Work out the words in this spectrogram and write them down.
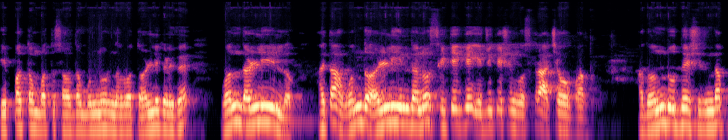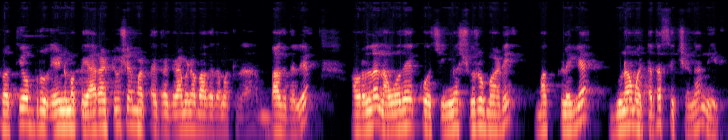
ಇಪ್ಪತ್ತೊಂಬತ್ತು ಸಾವಿರದ ಮುನ್ನೂರ ನಲ್ವತ್ತು ಹಳ್ಳಿಗಳಿವೆ. ಒಂದು ಹಳ್ಳಿ ಇಲ್ಲೋ. ಆಯಿತಾ? ಒಂದು ಹಳ್ಳಿಯಿಂದನೂ ಸಿಟಿಗೆ ಎಜುಕೇಷನ್ಗೋಸ್ಕರ ಆಚೆ ಹೋಗಬಾರ್ದು. ಅದೊಂದು ಉದ್ದೇಶದಿಂದ ಪ್ರತಿಯೊಬ್ಬರು ಹೆಣ್ಮಕ್ಳು ಯಾರು ಟ್ಯೂಷನ್ ಮಾಡ್ತಾ ಇದ್ದಾರೆ ಗ್ರಾಮೀಣ ಭಾಗದ ಮಕ್ಕಳ ಭಾಗದಲ್ಲಿ, ಅವರೆಲ್ಲ ನವೋದಯ ಕೋಚಿಂಗ್ನ ಶುರು ಮಾಡಿ ಮಕ್ಕಳಿಗೆ ಗುಣಮಟ್ಟದ ಶಿಕ್ಷಣ ನೀಡಿ.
